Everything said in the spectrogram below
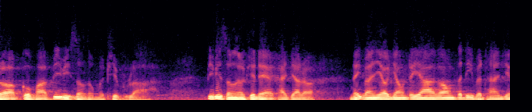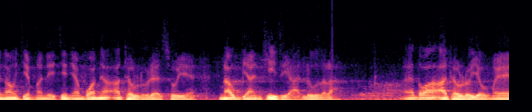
တော့ကို့မှာပြည့်ပြည့်စုံစုံမဖြစ်ဘူးလား ပြည့်ပြည့်စုံစုံဖြစ်တဲ့အခါကျတော့နိဗ္ဗာန်ရောက်ကြောင်းတရားကောင်းတတိပဋ္ဌာန်ကျင့်ကောင်းကျင့်မှန်နေကျင့်ဉာဏ်ပွားများအထုတ်လို့တဲ့ဆိုရင်နောက်ပြန်ကြည့်เสียလို့သလားအဲသွားအထုတ်လို့ယုံမယ်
